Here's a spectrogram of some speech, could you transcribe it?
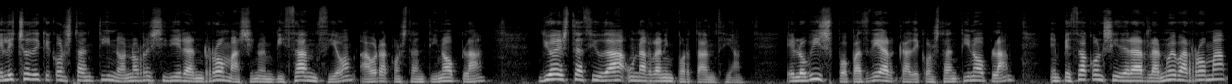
El hecho de que Constantino no residiera en Roma, sino en Bizancio, ahora Constantinopla, dio a esta ciudad una gran importancia el obispo patriarca de Constantinopla empezó a considerar la nueva Roma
